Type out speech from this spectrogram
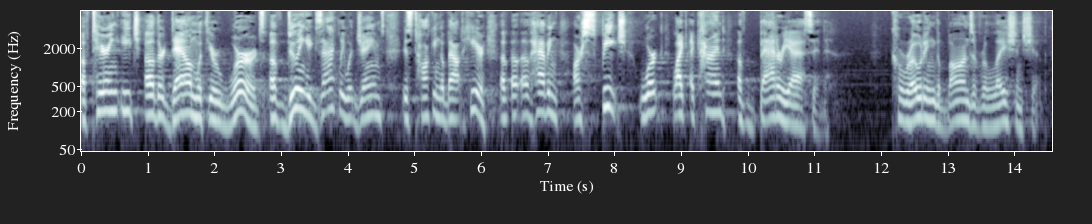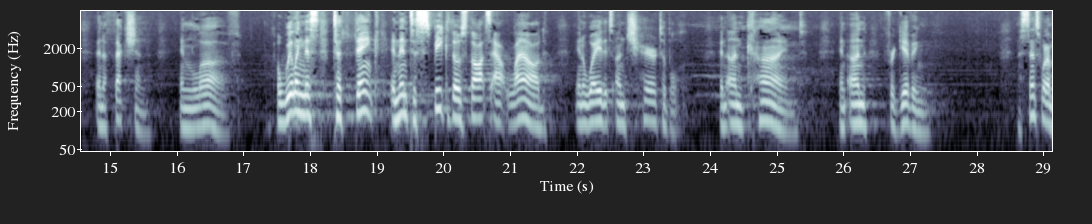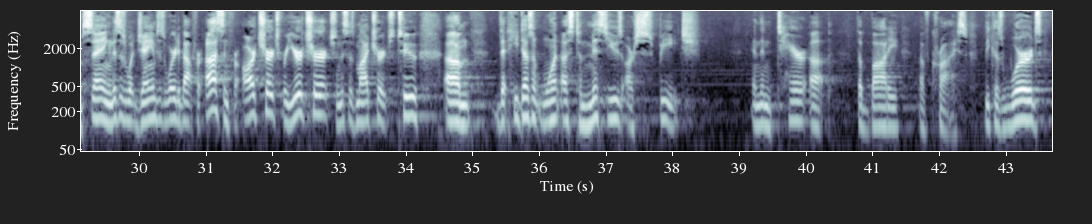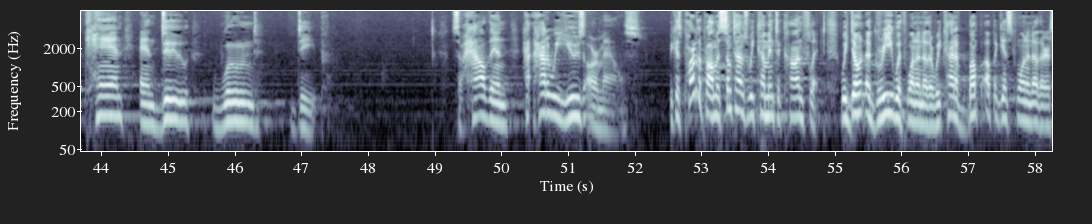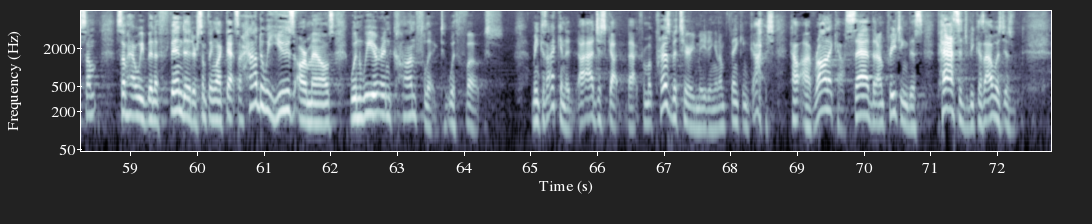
of tearing each other down with your words, of doing exactly what James is talking about here, of, of, of, having our speech work like a kind of battery acid, corroding the bonds of relationship and affection and love. A willingness to think and then to speak those thoughts out loud in a way that's uncharitable and unkind and unforgiving I sense what I'm saying. This is what James is worried about for us and for our church, for your church, and this is my church too, um, that he doesn't want us to misuse our speech and then tear up the body of Christ. Because words can and do wound deep. So, how then, how, how do we use our mouths? Because part of the problem is sometimes we come into conflict. We don't agree with one another. We kind of bump up against one another. Some, somehow we've been offended or something like that. So, how do we use our mouths when we are in conflict with folks? I mean, because I can, I just got back from a presbytery meeting and I'm thinking, gosh, how ironic, how sad that I'm preaching this passage because I was just,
